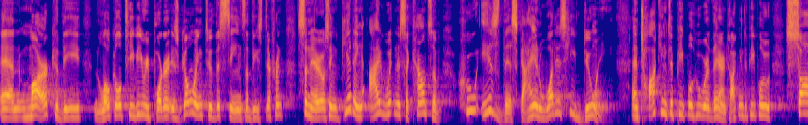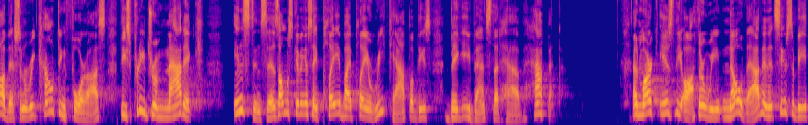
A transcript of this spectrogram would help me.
and Mark, the local TV reporter, is going to the scenes of these different scenarios and getting eyewitness accounts of who is this guy and what is he doing and talking to people who were there and talking to people who saw this and recounting for us these pretty dramatic instances, almost giving us a play by play recap of these big events that have happened. And Mark is the author, we know that, and it seems to be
